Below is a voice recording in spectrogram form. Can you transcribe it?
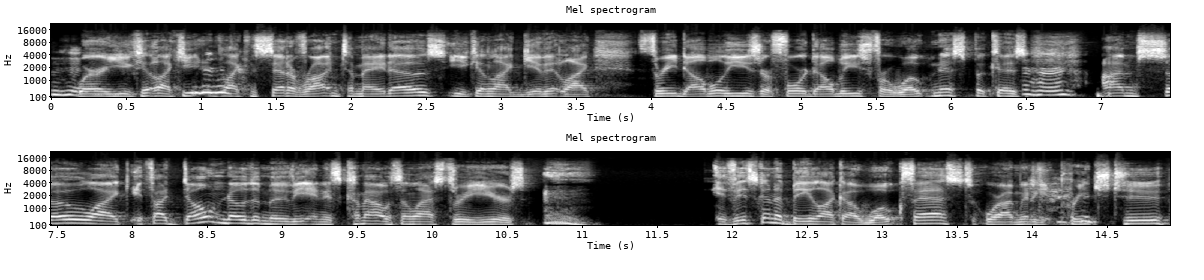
Mm-hmm. Where you can like you mm-hmm. like instead of Rotten Tomatoes, you can like give it like three W's or four W's for wokeness because uh-huh. I'm so like if I don't know the movie and it's come out within the last three years, if it's going to be like a woke fest where I'm going to get preached to,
